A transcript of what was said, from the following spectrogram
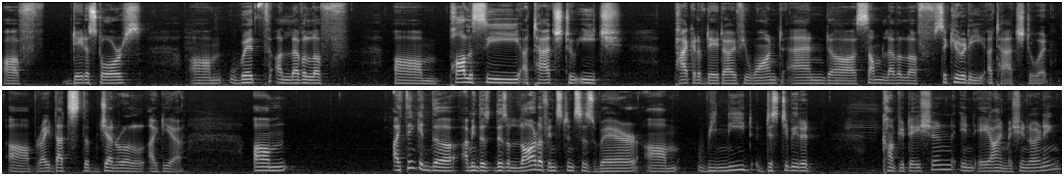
of data stores um, with a level of um, policy attached to each packet of data if you want and uh, some level of security attached to it uh, right that's the general idea um, I think in the, I mean, there's, there's a lot of instances where um, we need distributed computation in AI and machine learning.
